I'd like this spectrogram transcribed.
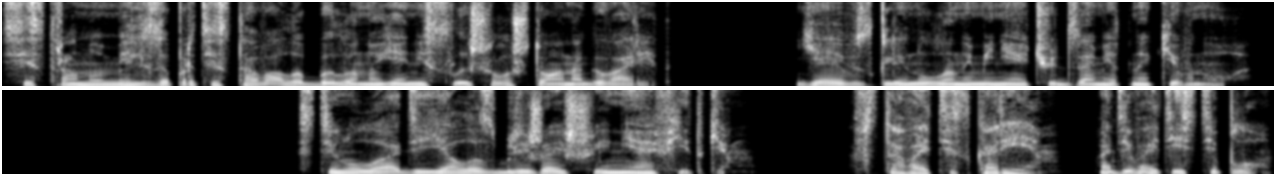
Сестра Нумель запротестовала было, но я не слышала, что она говорит. Я и взглянула на меня и чуть заметно кивнула. Стянула одеяло с ближайшей неофитки. «Вставайте скорее, одевайтесь тепло.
